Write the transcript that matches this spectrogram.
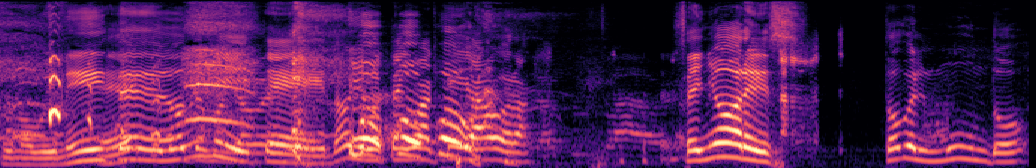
Tú no viniste. Eh, no viniste. No, yo lo tengo aquí ahora. Señores, todo el mundo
